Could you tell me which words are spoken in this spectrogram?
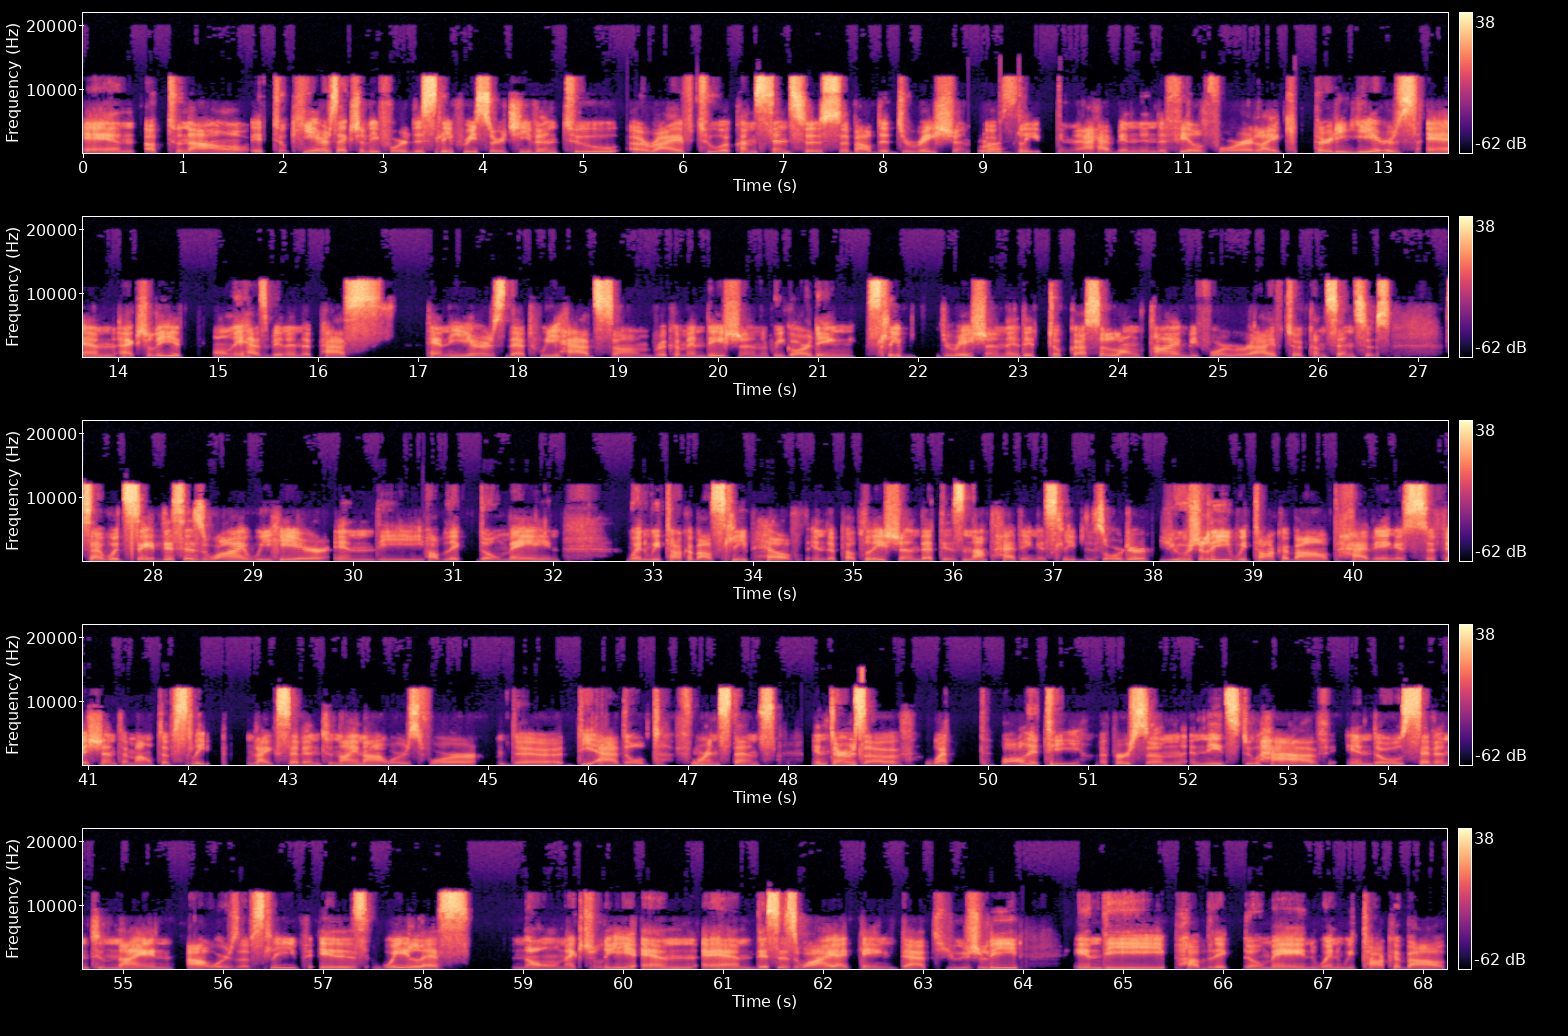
And up to now, it took years actually for the sleep research even to arrive to a consensus about the duration of sleep. I have been in the field for like 30 years, and actually, it only has been in the past 10 years that we had some recommendation regarding sleep duration, and it took us a long time before we arrived to a consensus. So I would say this is why we hear in the public domain when we talk about sleep health in the population that is not having a sleep disorder, usually we talk about having a sufficient amount of sleep, like seven to nine hours for the the adult, for mm-hmm. instance. In terms of what quality a person needs to have in those seven to nine hours of sleep is way less known actually and and this is why i think that usually in the public domain when we talk about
